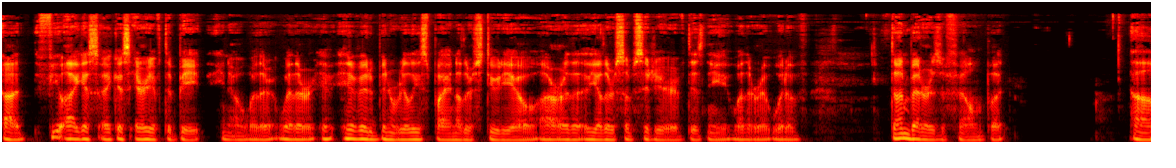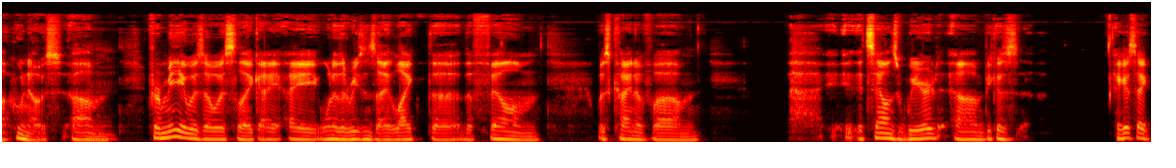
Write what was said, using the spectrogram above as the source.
uh, feel I guess I guess area of debate. You know whether whether if, if it had been released by another studio or the, the other subsidiary of Disney, whether it would have done better as a film. But uh, who knows? Um, For me, it was always like I, I one of the reasons I liked the the film was kind of um, it, it sounds weird um, because I guess I,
